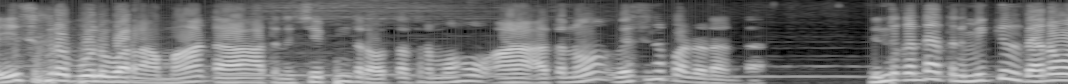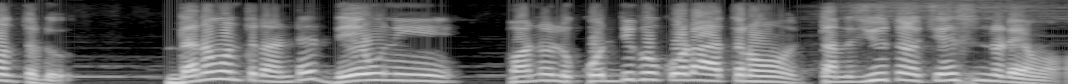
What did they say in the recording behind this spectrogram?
యేసు ప్రభువుల వారు ఆ మాట అతను చెప్పిన తర్వాత అతని మొహం అతను వ్యసనపడ్డాడంట. ఎందుకంటే అతను మిక్కిలి ధనవంతుడు. ధనవంతుడు అంటే దేవుని పనులు కొద్దిగా కూడా అతను తన జీవితంలో చేస్తున్నాడేమో.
